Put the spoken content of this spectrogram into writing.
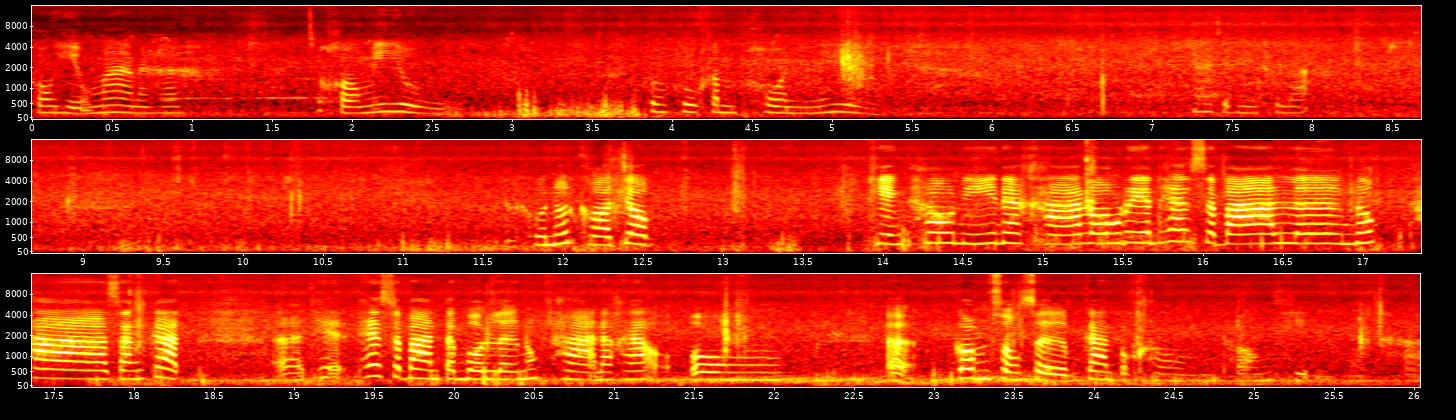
คงหิวมากนะคะ เจ้าของไม่อยู่ คุณครูกำพลไม่อยู่ น่าจะมีธุระคุณนุชขอจบเพียงเท่านี้นะคะ โรงเรียนเทศบาลเลิงนกทาสังกัดเเทเทศบาลตำบลเลิงนกทานะคะ องค์กรมส่งเสริมการปกครองท้องถิ่นนะคะ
